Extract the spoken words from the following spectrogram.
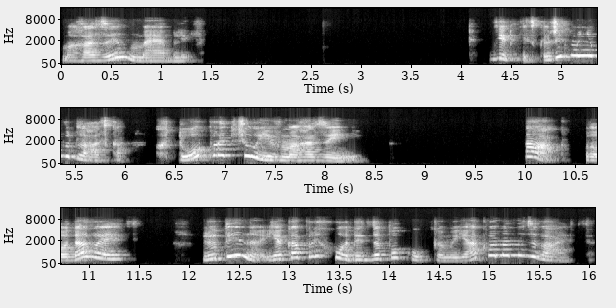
магазин меблів. Дітки, скажіть мені, будь ласка, хто працює в магазині? Так, продавець. Людина, яка приходить за покупками, як вона називається?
